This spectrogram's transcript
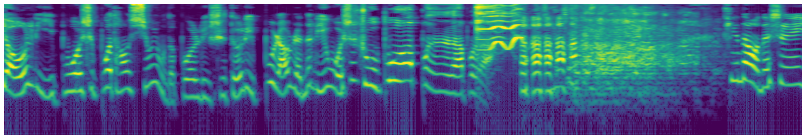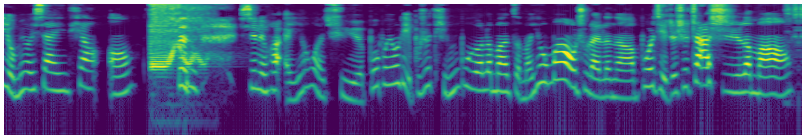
有理，波是波涛汹涌的波，理是得理不饶人的理。我是主播波波。听到我的声音有没有吓一跳？嗯，心里话，哎呀我去，波波有理不是停播了吗？怎么又冒出来了呢？波姐这是诈尸了吗？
